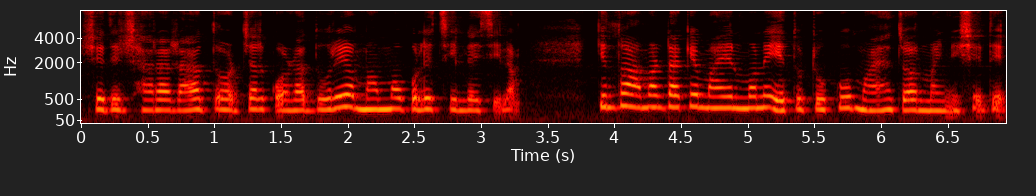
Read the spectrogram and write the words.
সেদিন সারা রাত দরজার কড়া দূরে মাম্মা বলে চিল্লাইছিলাম। কিন্তু আমার ডাকে মায়ের মনে এতটুকু মায়া জন্মায়নি সেদিন।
